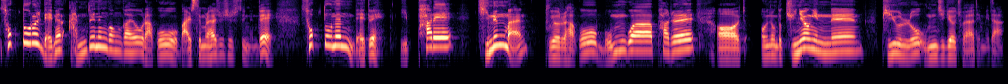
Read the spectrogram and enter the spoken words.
속도를 내면 안 되는 건가요?라고 말씀을 해주실 수 있는데 속도는 내되 이 팔의 기능만 부여를 하고 몸과 팔을 어, 어느 정도 균형 있는 비율로 움직여 줘야 됩니다.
